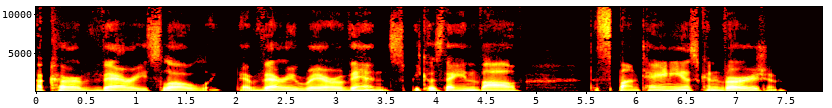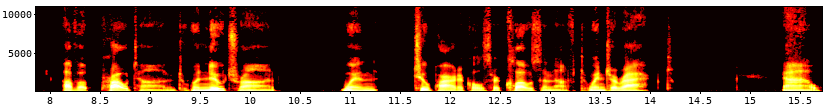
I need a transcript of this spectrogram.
occur very slowly. They're very rare events because they involve the spontaneous conversion of a proton to a neutron when two particles are close enough to interact. Now,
